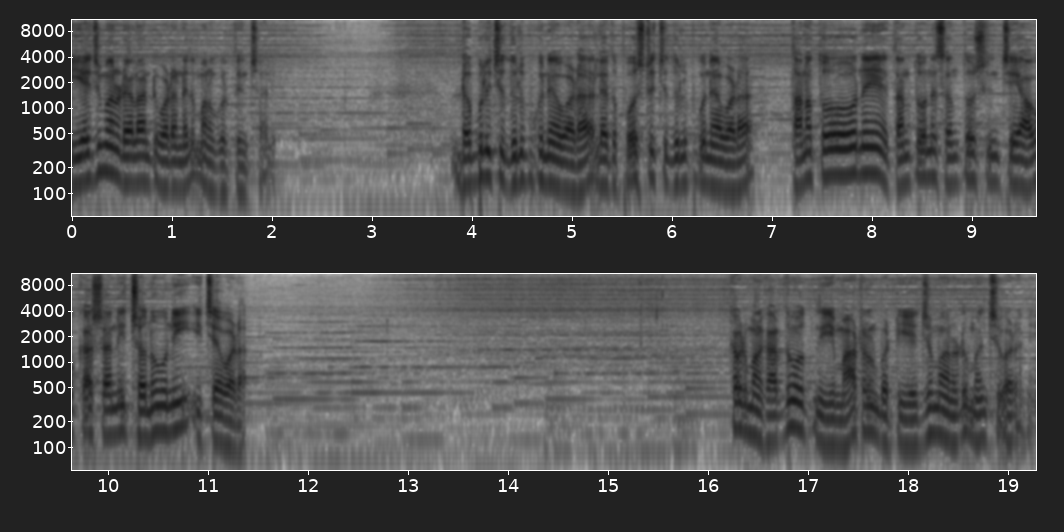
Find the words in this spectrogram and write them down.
ఈ యజమానుడు ఎలాంటి వాడు అనేది మనం గుర్తించాలి. డబ్బులు ఇచ్చి దులుపుకునేవాడా లేదా పోస్ట్ ఇచ్చి దులుపుకునేవాడా తనతోనే తనతోనే సంతోషించే అవకాశాన్ని చనువుని ఇచ్చేవాడా? కాబట్టి మనకు అర్థమవుతుంది ఈ మాటలను బట్టి యజమానుడు మంచివాడని.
